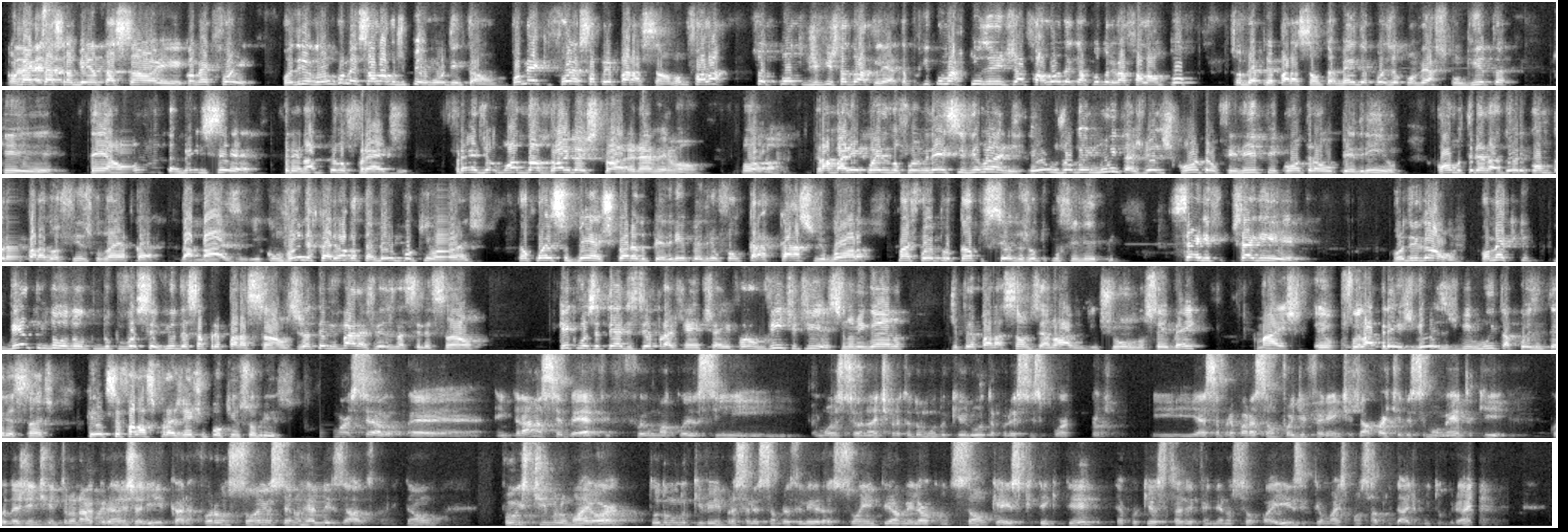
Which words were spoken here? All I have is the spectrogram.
Como é que tá essa ambientação aí? Como é que foi? Rodrigo, vamos começar logo de pergunta, então. Como é que foi essa preparação? Vamos falar sob o ponto de vista do atleta, porque com o Marquinhos a gente já falou, daqui a pouco ele vai falar um pouco sobre a preparação também, depois eu converso com o Guita, que tem a honra também de ser treinado pelo Fred. Fred é o modo dodói da história, né, meu irmão? Pô, trabalhei com ele no Fluminense. Vilani, eu joguei muitas vezes contra o Felipe e contra o Pedrinho, como treinador e como preparador físico na época da base. E com o Vander Carioca também um pouquinho antes. Então conheço bem a história do Pedrinho. O Pedrinho foi um cracaço de bola, mas foi para o campo cedo junto com o Felipe. Segue, segue. Rodrigão, como é que, dentro do, do, do que você viu dessa preparação, você já teve várias vezes na seleção, o que, que você tem a dizer para a gente aí? Foram 20 dias, se não me engano, de preparação, 19, 21, não sei bem, mas eu fui lá três vezes, vi muita coisa interessante. Queria que você falasse para a gente um pouquinho sobre isso. Marcelo, é, entrar na CBF foi uma coisa assim emocionante para todo mundo que luta por esse esporte. E essa preparação foi diferente já a partir desse momento que quando a gente entrou na granja ali, cara, foram sonhos sendo realizados, cara. Então, foi um estímulo maior. Todo mundo que vem para a seleção brasileira sonha em ter a melhor condição, que é isso que tem que ter, até porque você está defendendo o seu país e tem uma responsabilidade muito grande.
